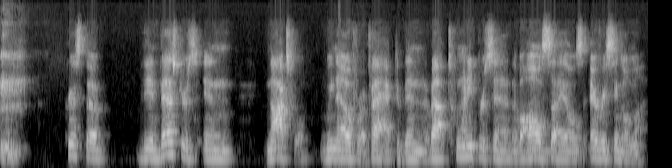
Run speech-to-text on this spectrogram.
Chris, the the investors in Knoxville, we know for a fact, have been about 20% of all sales every single month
